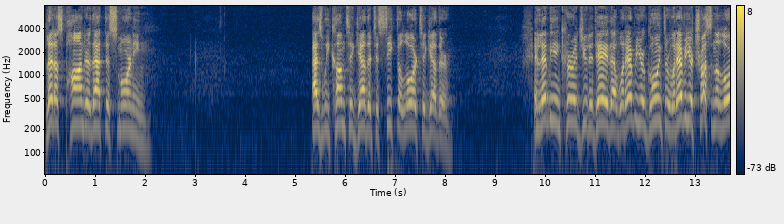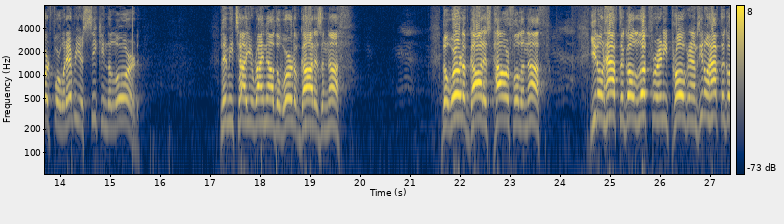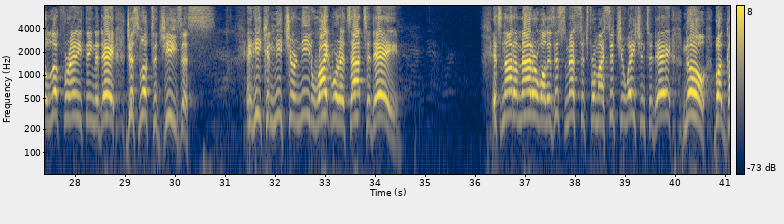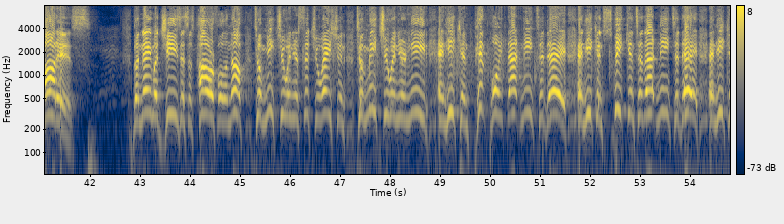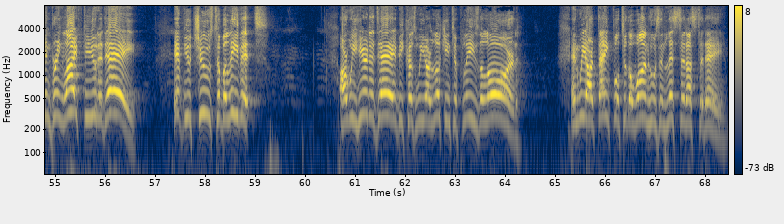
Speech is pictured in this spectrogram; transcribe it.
Let us ponder that this morning as we come together to seek the Lord together. And let me encourage you today that whatever you're going through, whatever you're trusting the Lord for, whatever you're seeking the Lord, let me tell you right now the Word of God is enough. The Word of God is powerful enough. You don't have to go look for any programs. You don't have to go look for anything today. Just look to Jesus. And He can meet your need right where it's at today. It's not a matter, well, is this message for my situation today? No, but God is. The name of Jesus is powerful enough to meet you in your situation, to meet you in your need, and He can pinpoint that need today, and He can speak into that need today, and He can bring life to you today if you choose to believe it. Are we here today because we are looking to please the Lord? And we are thankful to the one who's enlisted us today.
